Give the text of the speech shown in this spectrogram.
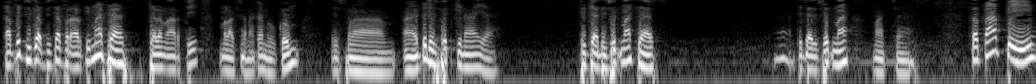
Tapi juga bisa berarti majas dalam arti melaksanakan hukum Islam. Nah, itu disebut kinayah. Tidak disebut majas. Nah, tidak disebut ma majas. Tetapi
